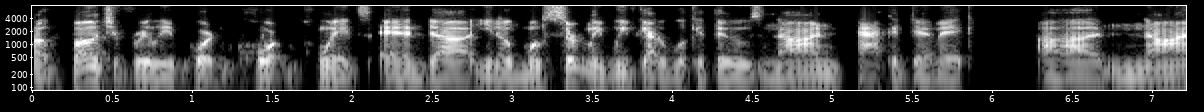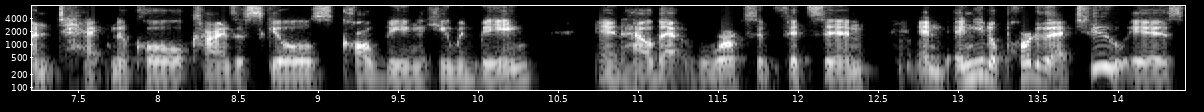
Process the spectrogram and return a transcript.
a bunch of really important points, and uh, you know, most certainly we've got to look at those non-academic, uh, non-technical kinds of skills called being a human being, and how that works and fits in. And and you know, part of that too is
